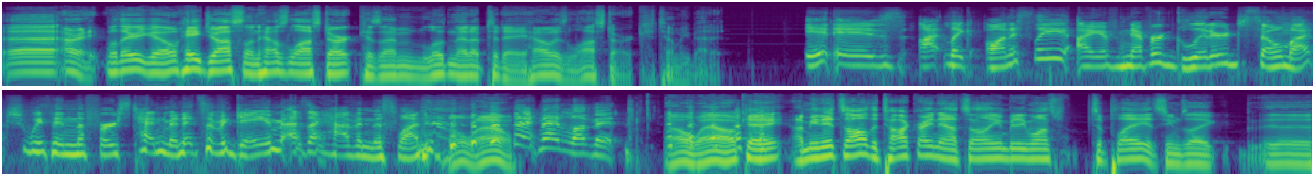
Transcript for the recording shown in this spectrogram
uh, all right. Well, there you go. Hey, Jocelyn, how's Lost Ark? Because I'm loading that up today. How is Lost Ark? Tell me about it. It is I, like honestly, I have never glittered so much within the first 10 minutes of a game as I have in this one. Oh wow. and I love it. oh wow. Okay. I mean, it's all the talk right now. It's all anybody wants to play. It seems like. Uh,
